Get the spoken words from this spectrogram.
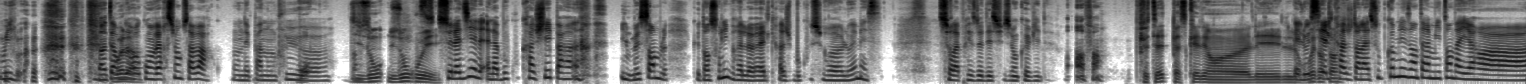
Oui. en termes Voilà. de reconversion, ça va. On n'est pas non plus. Bon, euh, disons, disons oui. Cela dit, elle, elle a beaucoup craché par. Il me semble que dans son livre, elle, elle crache beaucoup sur l'OMS, sur la prise de décision Covid. Enfin, Peut-être parce qu'elle est, elle est le elle aussi, elle crache dans la soupe, comme les intermittents d'ailleurs. euh,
